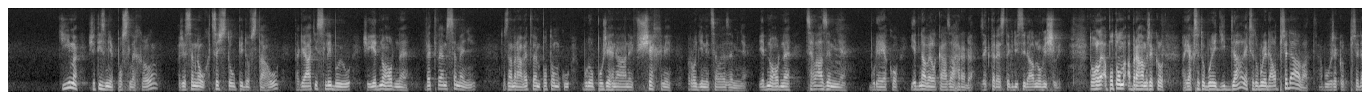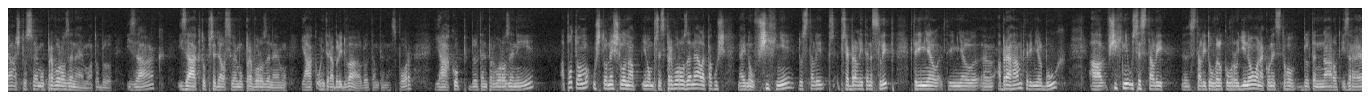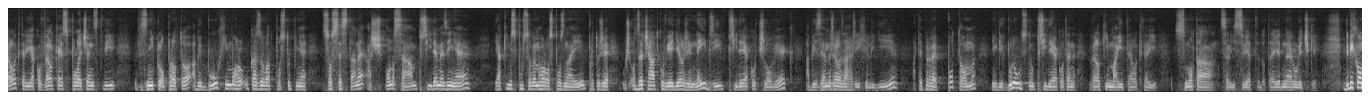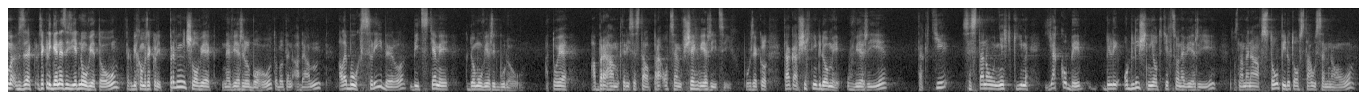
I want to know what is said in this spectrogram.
Tím, že ty jsi mě poslechl a že se mnou chceš stoupit do vztahu, tak já ti slibuju, že jednoho dne ve tvém semeni, to znamená ve tvém potomku, budou požehnány všechny rodiny celé země. Jednoho dne celá země bude jako jedna velká zahrada, ze které jste kdysi dávno vyšli. Tohle a potom Abraham řekl, a jak se to bude dít dál, jak se to bude dál předávat. A Bůh řekl, předáš to svému prvorozenému. A to byl Izák. Izák to předal svému prvorozenému. Jak, oni teda byli dva, byl tam ten spor. Jákob byl ten prvorozený a potom už to nešlo na, jenom přes prvorozené, ale pak už najednou všichni dostali, přebrali ten slib, který měl, který měl eh, Abraham, který měl Bůh. A všichni už se stali, eh, stali tou velkou rodinou a nakonec toho byl ten národ Izrael, který jako velké společenství vzniklo proto, aby Bůh jim mohl ukazovat postupně, co se stane, až on sám přijde mezi ně jakým způsobem ho rozpoznají, protože už od začátku věděl, že nejdřív přijde jako člověk, aby zemřel za hříchy lidí a teprve potom, někdy v budoucnu, přijde jako ten velký majitel, který smotá celý svět do té jedné ruličky. Kdybychom řekli Genesis jednou větou, tak bychom řekli, první člověk nevěřil Bohu, to byl ten Adam, ale Bůh slíbil být s těmi, kdo mu věřit budou. A to je Abraham, který se stal praocem všech věřících. Bůh řekl, tak a všichni, kdo mi uvěří, tak ti se stanou někým, jako by byli odlišní od těch, co nevěří. To znamená, vstoupí do toho vztahu se mnou,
